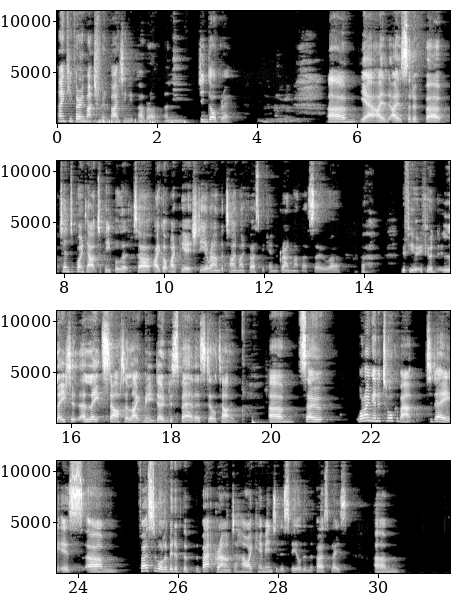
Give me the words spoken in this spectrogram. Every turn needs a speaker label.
Speaker 1: Thank you very much for inviting me, Paweł, and dzień dobry. Um, yeah, I, I, sort of uh, tend to point out to people that uh, I got my PhD around the time I first became a grandmother. So uh, if you if you're late a late starter like me, don't despair. There's still time. Um, so what I'm going to talk about today is um, first of all a bit of the, the, background to how I came into this field in the first place. Um,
